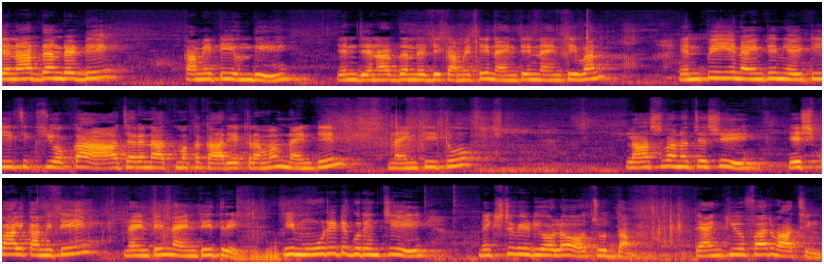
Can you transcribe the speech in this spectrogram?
Janardhan Reddy committee ఉంది. N Janardhan Reddy committee nineteen ninety one. NPE nineteen eighty six యొక్క ఆచరణాత్మక కార్యక్రమం nineteen ninety two. Last one వచ్చేసి Yashpal committee nineteen ninety three. ఈ మూడిటి గురించి నెక్స్ట్ వీడియోలో చూద్దాం. Thank you for watching.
